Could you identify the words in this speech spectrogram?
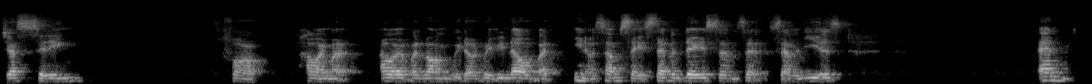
just sitting for however, however long, we don't really know, but you know, some say seven days, some say seven years. And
